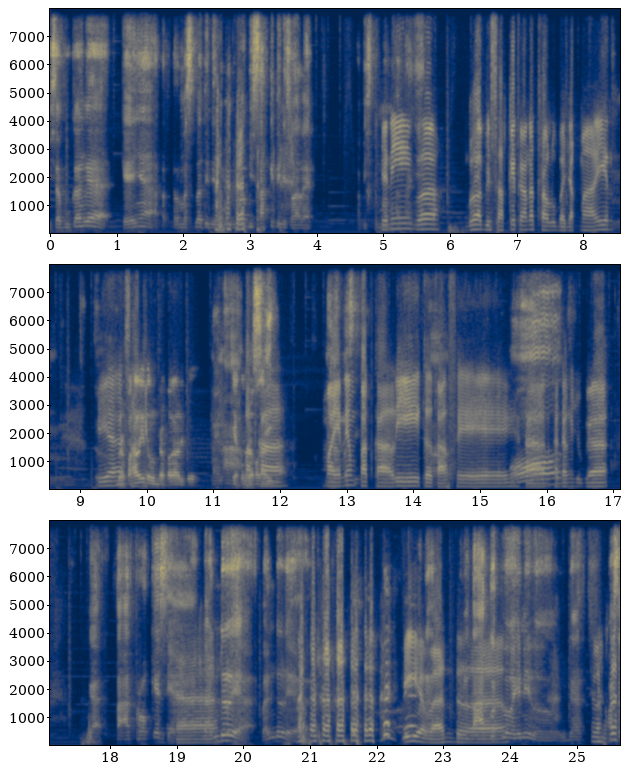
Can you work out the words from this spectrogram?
Bisa buka nggak? Kayaknya lemes banget ini gua habis sakit ini soalnya. Habis demam Ini gua gua habis sakit karena terlalu banyak main. Hmm. Iya. berapa kali sakit tuh? Berapa kali tuh? Main Ya, apa keberapa sih? kali? Mainnya empat kali ke Oh. kafe, kan Oh. kadang juga Nggak taat prokes ya. Ya. Bandel ya, bandel ya. iya bandel. Udah takut loh ini loh. Udah masa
